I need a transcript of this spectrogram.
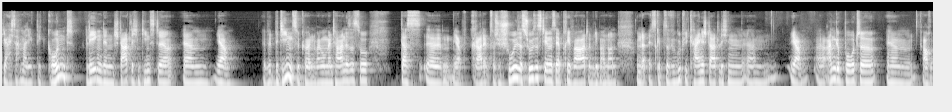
ja, ich sag mal, die, die grundlegenden staatlichen Dienste ähm, ja, bedienen zu können. Weil momentan ist es so, dass ähm, ja gerade zum Beispiel Schul, das Schulsystem ist sehr privat im Libanon und es gibt so gut wie keine staatlichen ähm, ja, äh, Angebote, ähm, auch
